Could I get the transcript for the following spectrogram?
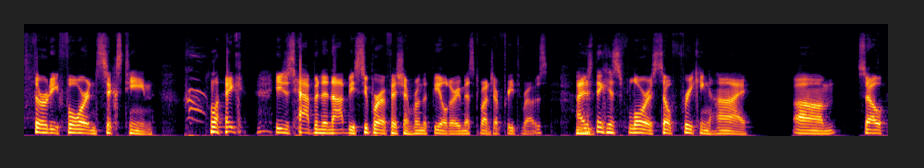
34 and 16. like he just happened to not be super efficient from the field or he missed a bunch of free throws. Mm-hmm. I just think his floor is so freaking high um, so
